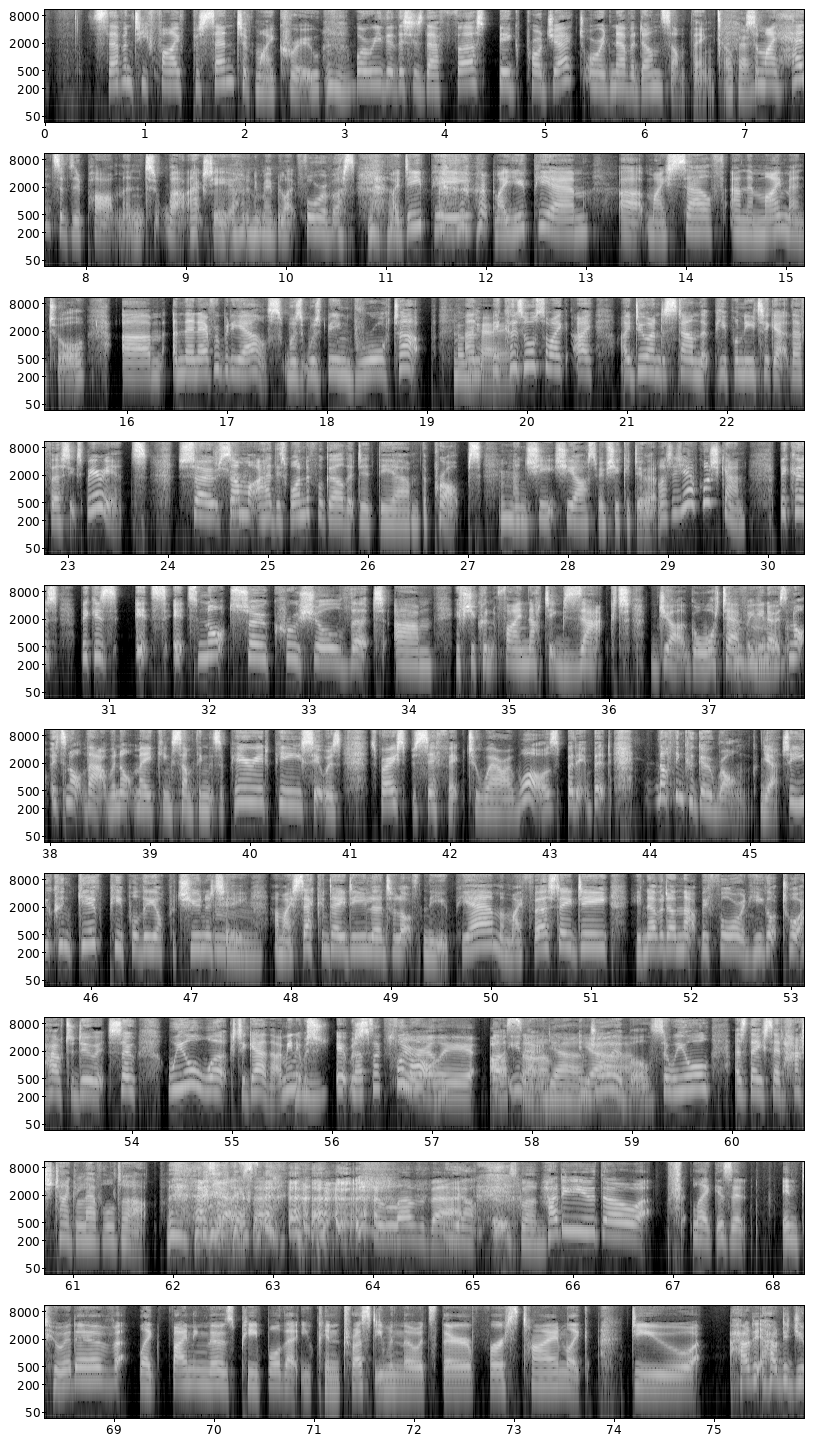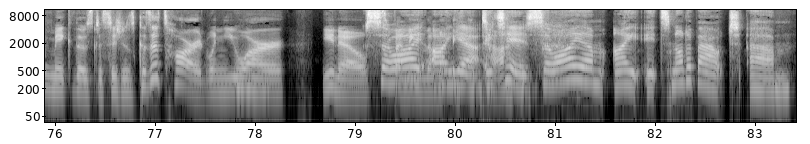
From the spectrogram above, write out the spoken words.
75% of my crew Mm-hmm. were either this is their first big project or had never done something. Okay. So my heads of the department, well, actually, only maybe like four of us my DP, my UPM, uh, myself, and then my mentor. Um, and then everybody else was, was being brought up. And Okay. because also I, I, I do understand that people need to get their first experience. So some I had this wonderful girl that did the um, the props and she she asked me if she could do it. And I said, Yeah, of course you can. Because because it's it's not so crucial that um, if she couldn't find that exact jug or whatever, you know, it's not it's not that. We're not making something that's a period piece. It was it's very specific to where I was, but it but nothing could go wrong. Yeah. So you can give people the opportunity. Mm. And my second AD learnt a lot from the UPM, and my first AD, he'd never done that before, and he got taught how to do it. So we all work together. I mean, it was mm. it was That's actually full on, really but, you know. Yeah. enjoyable. So we all, as they said, hashtag leveled up. That's what they said. I love that. Yeah, it was fun. How do you though like is it intuitive like finding those people that you can trust even though it's their first time like do you how did how did you make those decisions? Cuz it's hard when you are you know Mm-hmm. so spending I, the I money yeah it is. So i um i it's not about um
